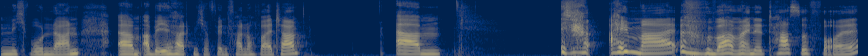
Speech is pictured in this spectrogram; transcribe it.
nicht wundern. Ähm, aber ihr hört mich auf jeden Fall noch weiter. Ähm, ich, einmal war meine Tasse voll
